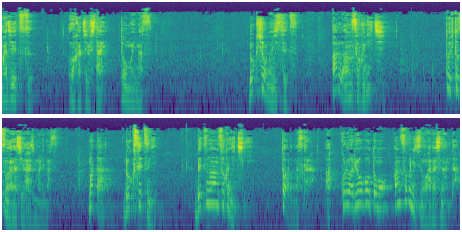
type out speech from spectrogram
交えつつお分かちをしたいと思います。6章の一節ある安息日と一つの話が始まります。また6節に別の安息日にとありますから。あこれは両方とも安息日のお話なんだ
